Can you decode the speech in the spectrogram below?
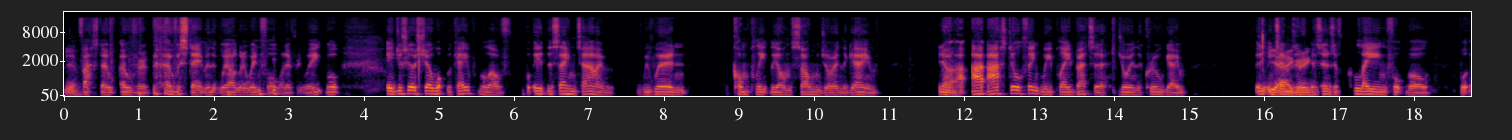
Yeah. vast o- over overstatement that we are going to win four one every week, but it just goes to show what we're capable of. But at the same time, we weren't completely on song during the game. You know, Mm. I, I still think we played better during the Crewe game in, in Yeah, terms of in terms of playing football. But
